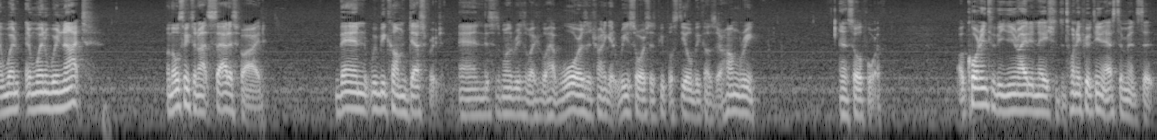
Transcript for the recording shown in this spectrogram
And when and when we're not, when those things are not satisfied, then we become desperate. And this is one of the reasons why people have wars. They're trying to get resources. People steal because they're hungry, and so forth. According to the United Nations, the 2015 estimates that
